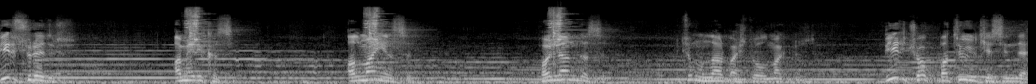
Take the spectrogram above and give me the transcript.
bir süredir Amerika'sı, Almanya'sı, Hollanda'sı, bütün bunlar başta olmak üzere birçok Batı ülkesinde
